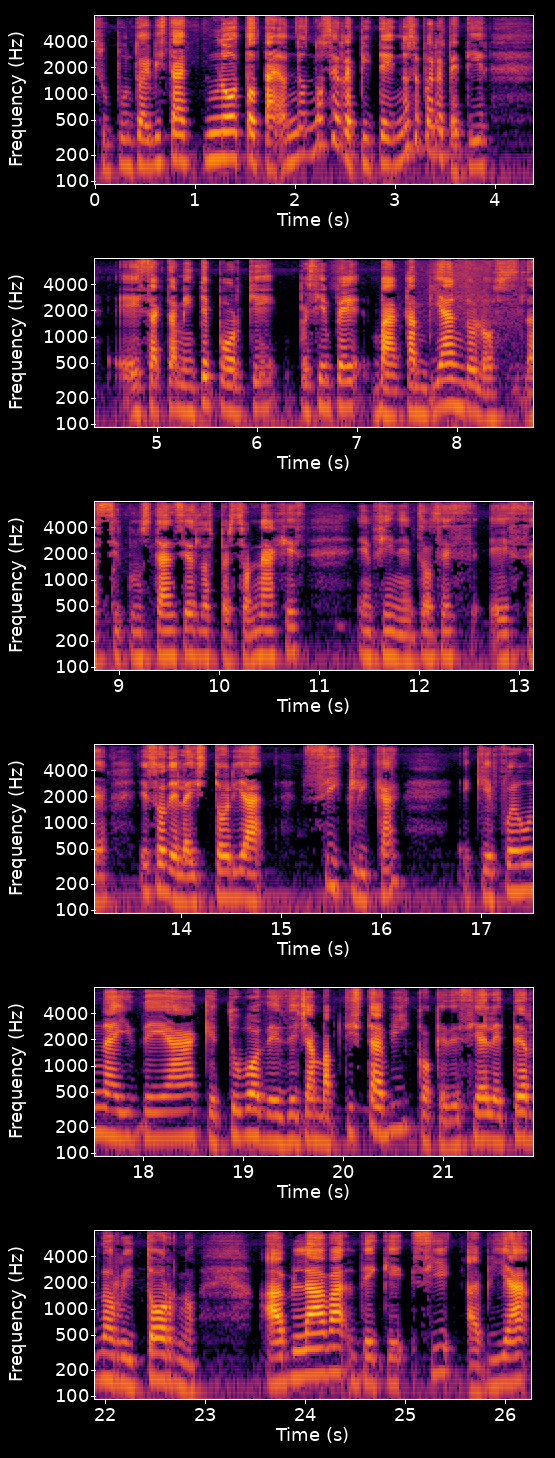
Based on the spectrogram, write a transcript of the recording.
su punto de vista no total, no, no se repite, no se puede repetir exactamente porque pues siempre van cambiando los, las circunstancias, los personajes, en fin, entonces es, eso de la historia cíclica, eh, que fue una idea que tuvo desde Jean Baptista Vico, que decía el eterno retorno. Hablaba de que sí había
